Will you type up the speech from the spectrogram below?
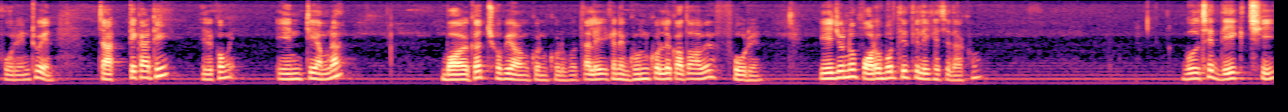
ফোর ইন্টু এন চারটে কাঠি এরকম এনটি আমরা বর্গাকার ছবি অঙ্কন করব। তাহলে এখানে গুণ করলে কত হবে? ফোর এন এই জন্য পরবর্তীতে লিখেছে, দেখো। বলছে, দেখছি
